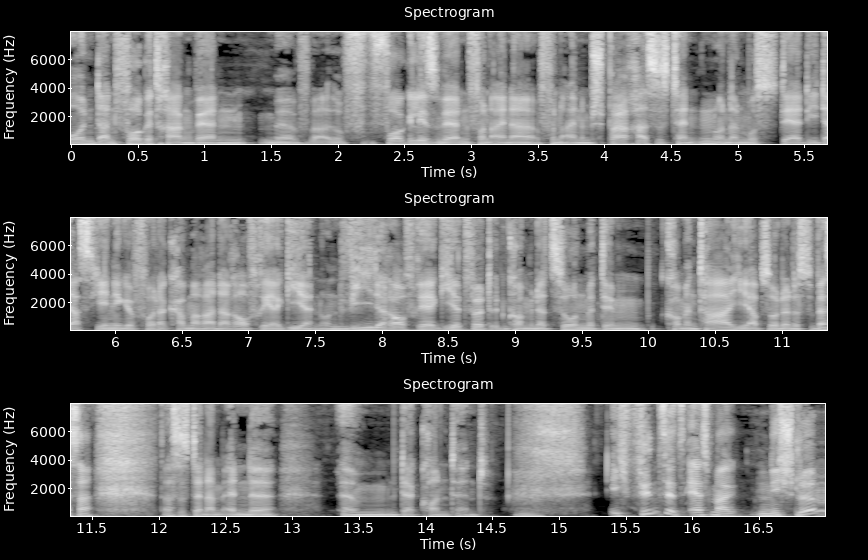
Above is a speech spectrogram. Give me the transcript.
und dann vorgetragen werden, äh, also vorgelesen werden von einer von einem Sprachassistenten und dann muss der, die dasjenige vor der Kamera darauf reagieren und wie darauf reagiert wird in Kombination mit dem Kommentar, je absurder desto besser, das ist dann am Ende ähm, der Content. Mhm. Ich finde es jetzt erstmal nicht schlimm.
